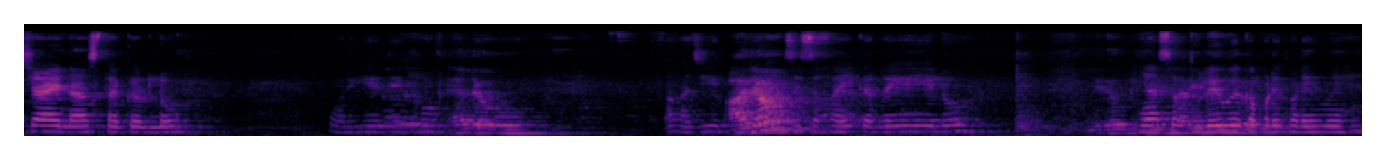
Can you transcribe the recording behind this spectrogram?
चाय नाश्ता कर लो। और ये देखो। हेलो। आज ये से सफ़ाई कर रहे हैं ये लोग। यहाँ सब धुले हुए कपड़े पड़े हुए हैं।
